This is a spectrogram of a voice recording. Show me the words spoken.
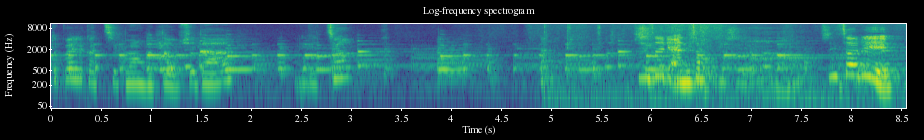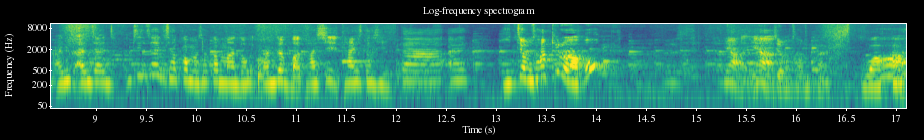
또 빨리 같이 병원 갔다 옵시다. 알겠죠? 찐살이 앉아. 찐살이 앉아 앉아 앉아. 찐살이 잠깐만 잠깐만 너 앉아봐. 다시 다시 다시. 딱 2.4kg라고? 야 야. 2.38 와와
